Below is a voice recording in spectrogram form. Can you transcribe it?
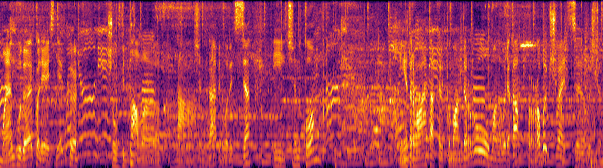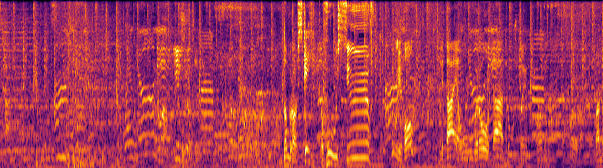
Момент буде колєснік. Що віддав на Шенка, підводиться Ільченко. І триває атака від команди Романа Буряка. Пробив швець е, вище скат. Домбровський. Гусів. Другий гол. Літає у ворота дружби. 11 хвилина. Вану.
